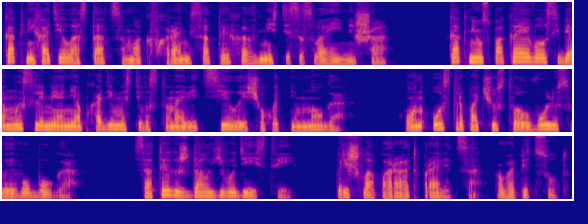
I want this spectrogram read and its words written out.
Как не хотел остаться маг в храме Сатеха вместе со своими ша, как не успокаивал себя мыслями о необходимости восстановить силы еще хоть немного, он остро почувствовал волю своего бога. Сатех ждал его действий. Пришла пора отправиться в Апицуд.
